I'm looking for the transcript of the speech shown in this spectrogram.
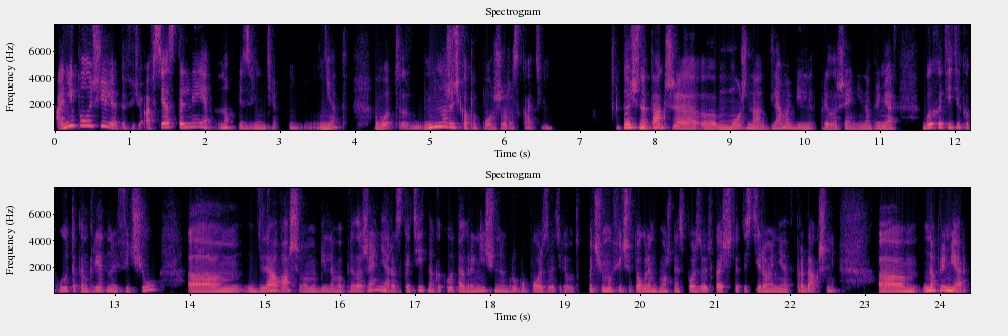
они получили эту фичу, а все остальные, ну, извините, нет. Вот, немножечко попозже раскатим. Точно так же э, можно для мобильных приложений. Например, вы хотите какую-то конкретную фичу для вашего мобильного приложения раскатить на какую-то ограниченную группу пользователей. Вот почему фича тоглинг можно использовать в качестве тестирования в продакшене. Например,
